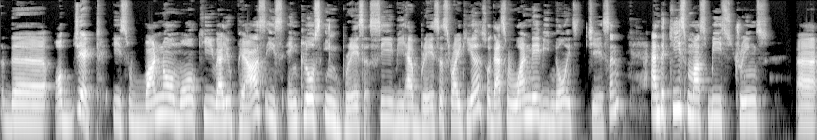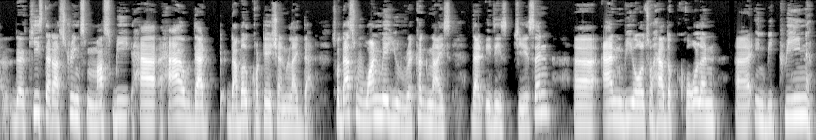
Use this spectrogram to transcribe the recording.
the object is one or more key value pairs is enclosed in braces. See, we have braces right here. So that's one way we know it's JSON. And the keys must be strings. Uh, the keys that are strings must be ha have that double quotation like that. So that's one way you recognize that it is JSON. Uh, and we also have the colon uh, in between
